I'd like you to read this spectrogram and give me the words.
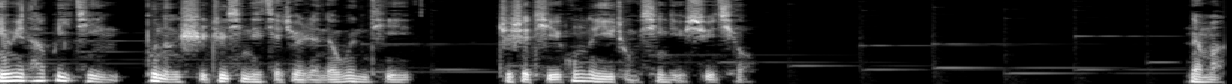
因为它毕竟不能实质性的解决人的问题，只是提供了一种心理需求。那么，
